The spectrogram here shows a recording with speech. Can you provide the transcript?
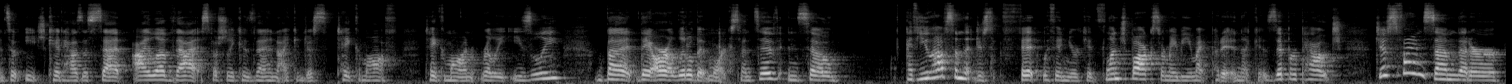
And so each kid has a set. I love that, especially because then I can just take them off, take them on really easily. But they are a little bit more expensive. And so if you have some that just fit within your kid's lunchbox, or maybe you might put it in like a zipper pouch, just find some that are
